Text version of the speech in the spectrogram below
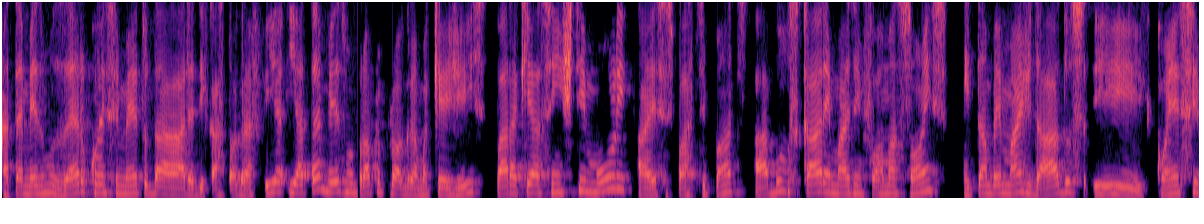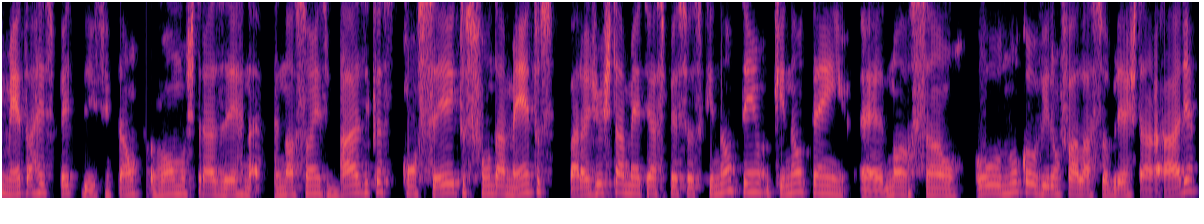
até mesmo zero conhecimento da área de cartografia e até mesmo o próprio programa QGIS, para que assim estimule a esses participantes a buscarem mais informações e também mais dados e conhecimento a respeito disso. Então, vamos trazer noções básicas, conceitos, fundamentos para justamente as pessoas que não têm, que não têm é, noção ou nunca ouviram falar sobre esta área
